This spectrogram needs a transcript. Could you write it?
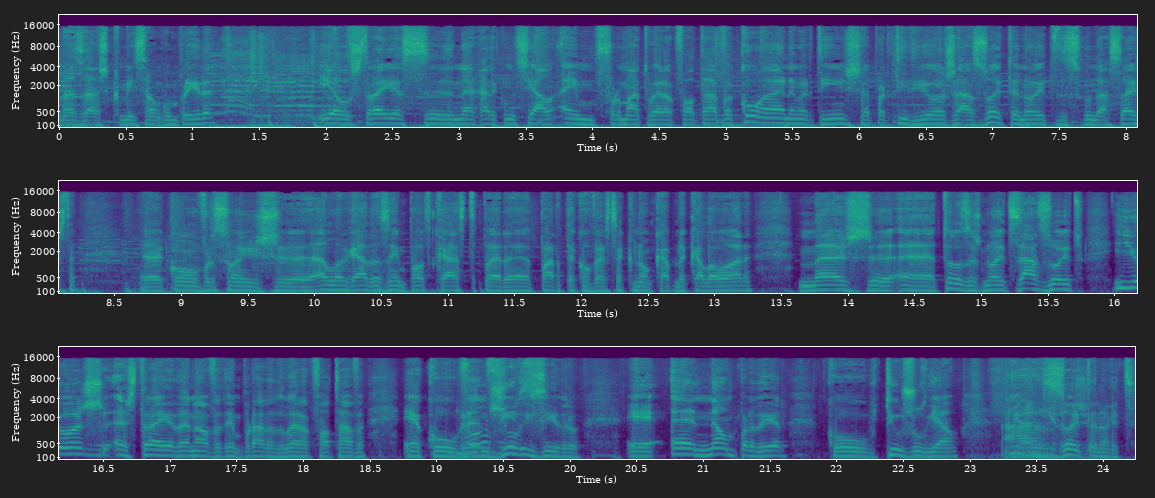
mas acho que missão cumprida. Ele estreia-se na Rádio Comercial em formato Era o que Faltava com a Ana Martins a partir de hoje às 8 da noite, de segunda a sexta, eh, com versões eh, alargadas em podcast para a parte da conversa que não cabe naquela hora, mas eh, todas as noites às 8 e hoje a estreia da nova temporada do Era o que Faltava é com o grande. Júlio Isidro. É a não perder com o tio Julião às 8 da noite,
